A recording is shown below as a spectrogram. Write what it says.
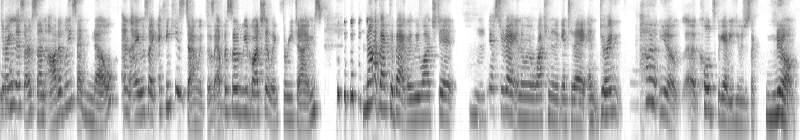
During this, our son audibly said no, and I was like, I think he's done with this episode. We'd watched it like three times, not back to back. Like we watched it Mhm. yesterday, and then we were watching it again today. And during, you know, uh, cold spaghetti, he was just like, no.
